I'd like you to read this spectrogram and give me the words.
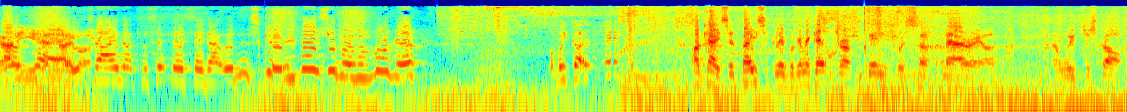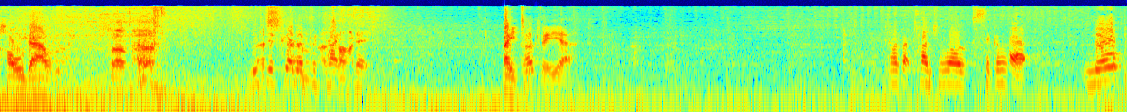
okay, heading over. try not to sit there and say that with a scary face, you motherfucker. Have we got this? Okay, so basically we're going to get dropped into a certain area, and we've just got to hold out for, uh, We've just got to protect it. basically, yeah. Have I got time to roll a cigarette? Nope.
